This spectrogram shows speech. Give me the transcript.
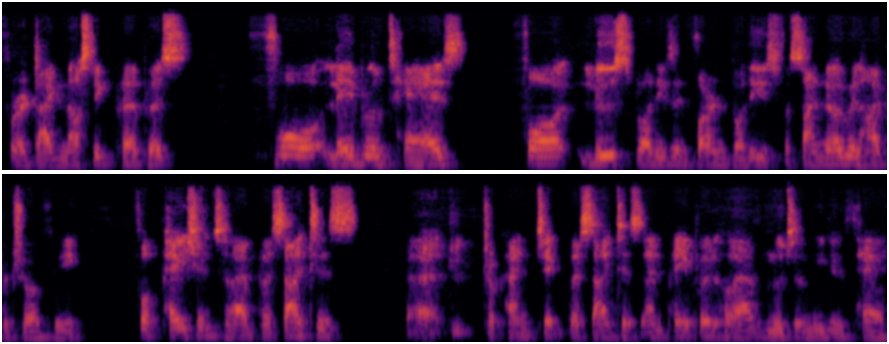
for a diagnostic purpose, for labral tears, for loose bodies and foreign bodies, for synovial hypertrophy, for patients who have bursitis, uh, trochanteric bursitis, and people who have gluteal medial tear.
